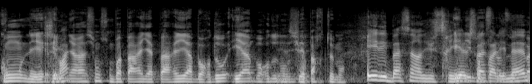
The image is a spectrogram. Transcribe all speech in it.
qu'on les rémunérations ne sont pas pareilles à Paris, à Bordeaux et à Bordeaux dans le département. Et les bassins industriels ne sont, pas les mêmes.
